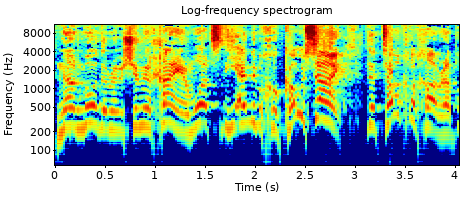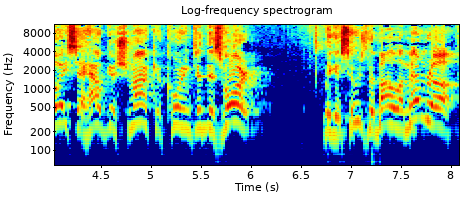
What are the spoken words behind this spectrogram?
None more than Rabbi Shimon Chai. And what's the end of chukosai? The tochacha. Rabbi say how geshmak according to this word. Because who's the Bala Memra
